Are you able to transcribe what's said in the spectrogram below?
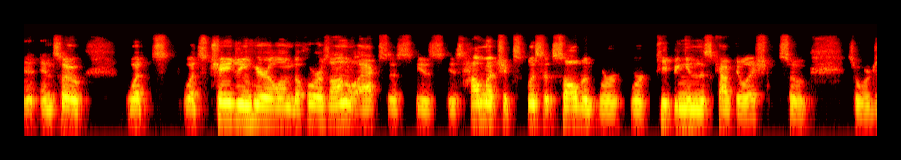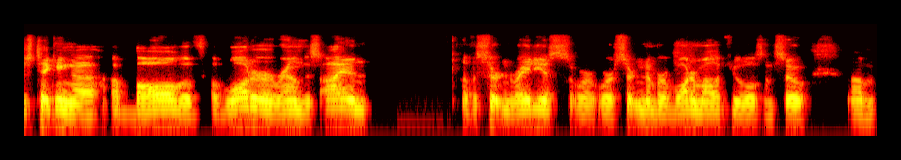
And, and so what's what's changing here along the horizontal axis is is how much explicit solvent we're, we're keeping in this calculation. So so we're just taking a, a ball of, of water around this ion of a certain radius or, or a certain number of water molecules. And so um,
